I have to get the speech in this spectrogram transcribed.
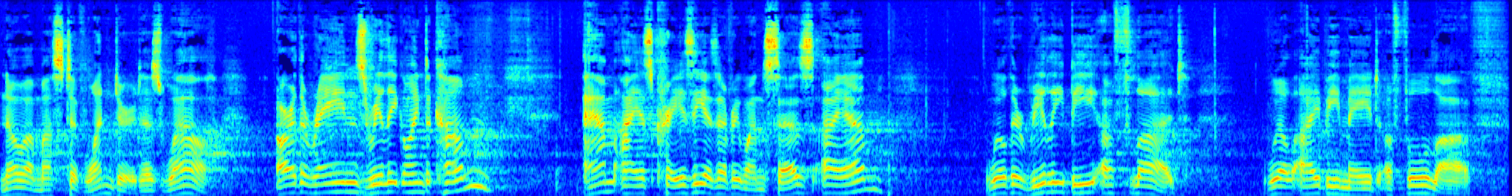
Noah must have wondered as well are the rains really going to come? Am I as crazy as everyone says I am? Will there really be a flood? Will I be made a fool of?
